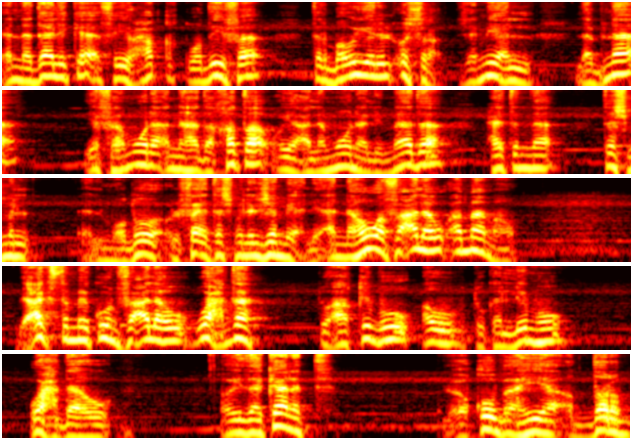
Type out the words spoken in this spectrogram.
لأن ذلك سيحقق وظيفة تربوية للأسرة. جميع الأبناء يفهمون أن هذا خطأ ويعلمون لماذا حيث أن تشمل الموضوع الفائدة تشمل الجميع لأنه هو فعله أمامهم بعكس لما يكون فعله وحده تعاقبه أو تكلمه وحده. وإذا كانت العقوبة هي الضرب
